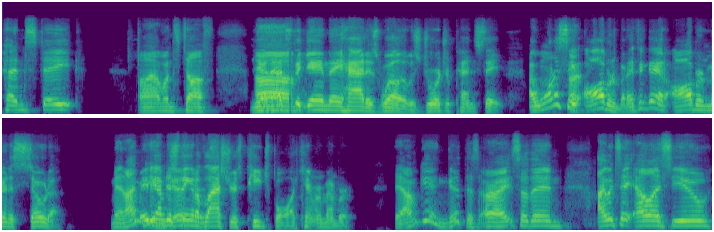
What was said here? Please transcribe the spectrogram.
Penn State. Uh, that one's tough. Yeah, that's the um, game they had as well. It was Georgia Penn State. I want to say Uh, Auburn, but I think they had Auburn Minnesota. Man, I'm Maybe I'm just thinking at of last year's Peach Bowl. I can't remember. Yeah, I'm getting good at this. All right. So then I would say LSU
